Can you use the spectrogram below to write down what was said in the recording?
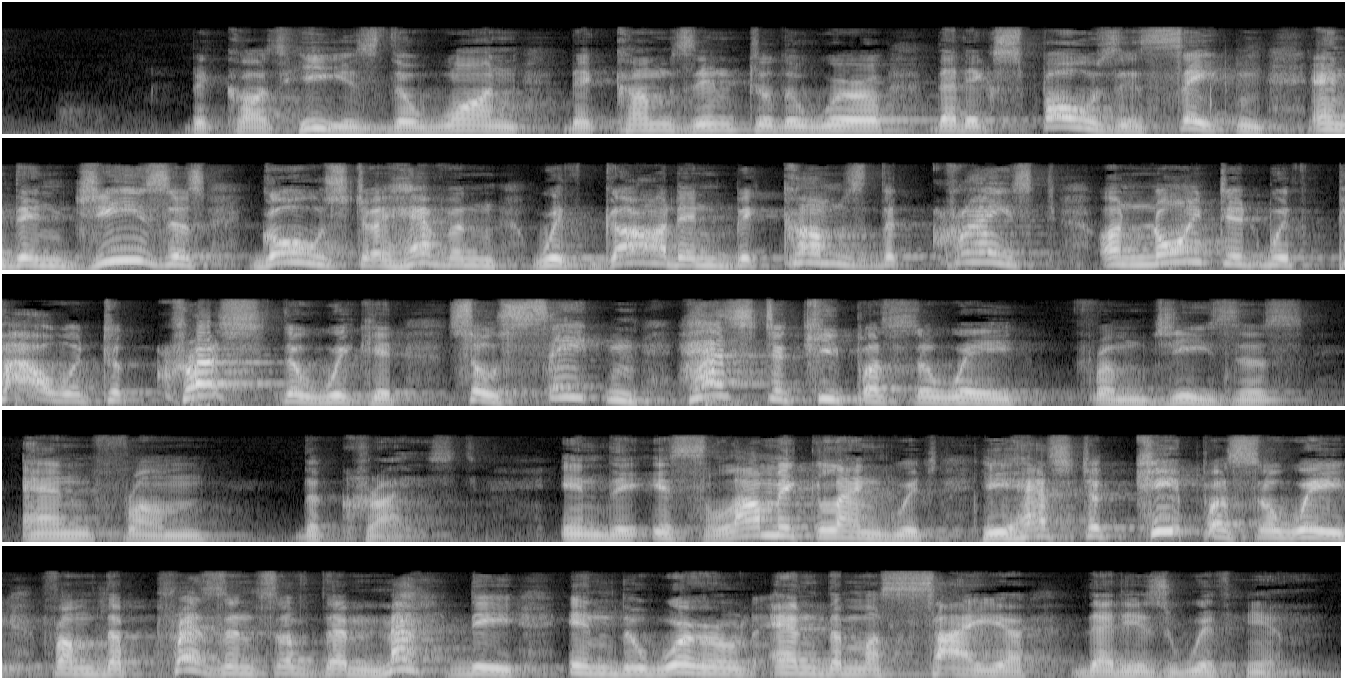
because he is the one that comes into the world that exposes Satan. And then Jesus goes to heaven with God and becomes the Christ, anointed with power to crush the wicked. So Satan has to keep us away from Jesus and from the Christ in the Islamic language, he has to keep us away from the presence of the Mahdi in the world and the Messiah that is with him.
